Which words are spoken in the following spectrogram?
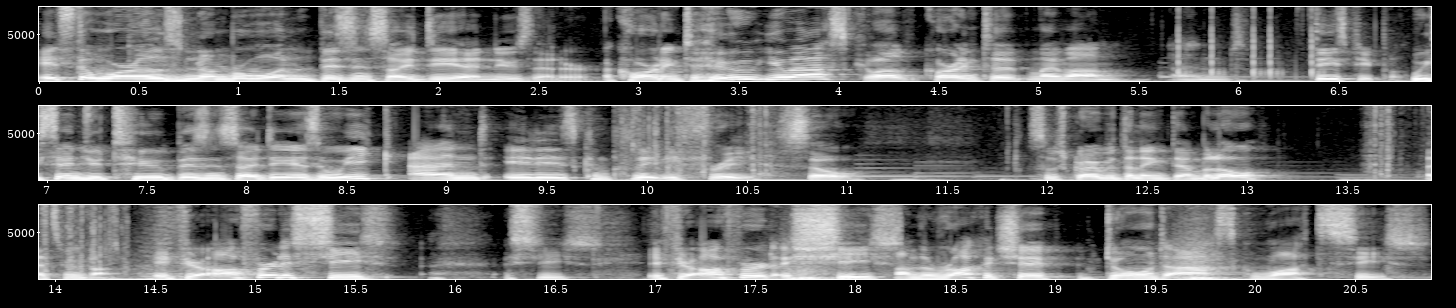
It's the world's number one business idea newsletter. According to who, you ask? Well, according to my mom and these people. We send you two business ideas a week and it is completely free. So subscribe with the link down below. Let's move on. If you're offered a seat, a sheet. If you're offered a sheet on the rocket ship, don't ask what seat.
